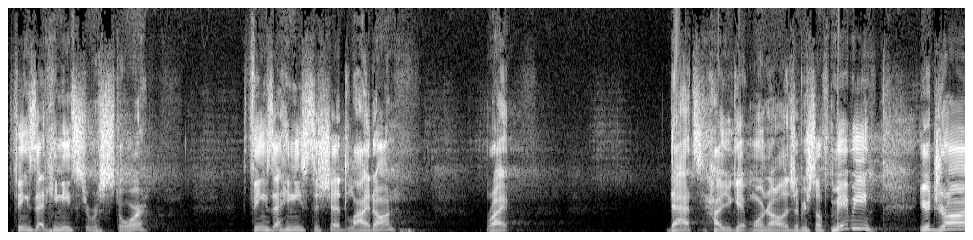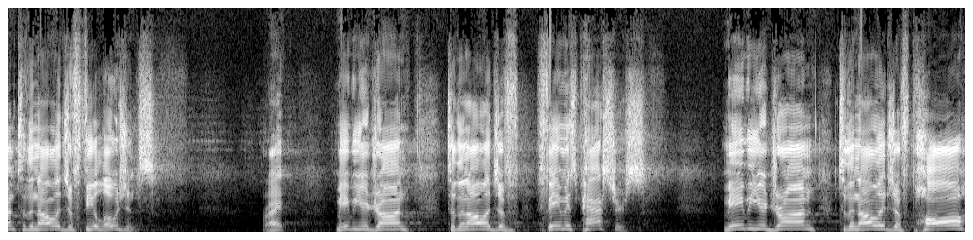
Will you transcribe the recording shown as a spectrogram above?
things that He needs to restore, things that He needs to shed light on, right? That's how you get more knowledge of yourself. Maybe you're drawn to the knowledge of theologians, right? Maybe you're drawn to the knowledge of famous pastors. Maybe you're drawn to the knowledge of Paul,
